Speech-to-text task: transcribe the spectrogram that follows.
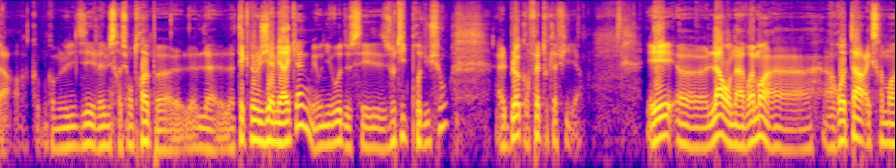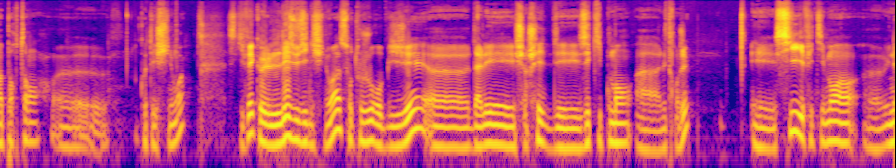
alors, comme, comme le disait l'administration Trump, euh, la, la technologie américaine, mais au niveau de ses outils de production, elle bloque en fait toute la filière. Et euh, là, on a vraiment un, un retard extrêmement important euh, côté chinois, ce qui fait que les usines chinoises sont toujours obligées euh, d'aller chercher des équipements à l'étranger. Et si effectivement euh, une,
